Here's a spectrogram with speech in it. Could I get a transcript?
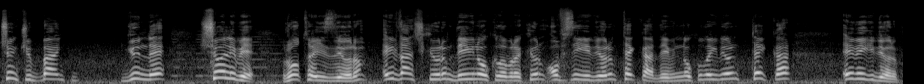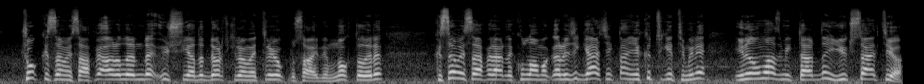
Çünkü ben günde şöyle bir rota izliyorum. Evden çıkıyorum, devini okula bırakıyorum, ofise gidiyorum, tekrar devinin okula gidiyorum, tekrar eve gidiyorum. Çok kısa mesafe aralarında 3 ya da 4 kilometre yok bu saydığım noktaların. Kısa mesafelerde kullanmak aracı gerçekten yakıt tüketimini inanılmaz miktarda yükseltiyor.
